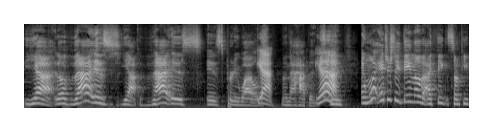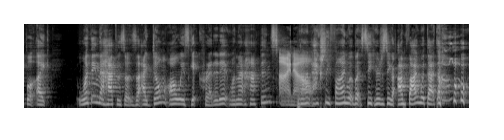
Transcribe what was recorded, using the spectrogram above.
yeah, no, that is, yeah, that is is pretty wild. Yeah, when that happens. Yeah, and and one interesting thing though that I think some people like one thing that happens though is that I don't always get credited when that happens. I know. I'm actually fine with but see, here's the secret. I'm fine with that though.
